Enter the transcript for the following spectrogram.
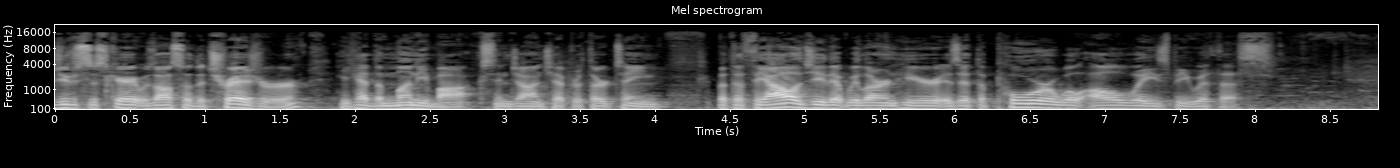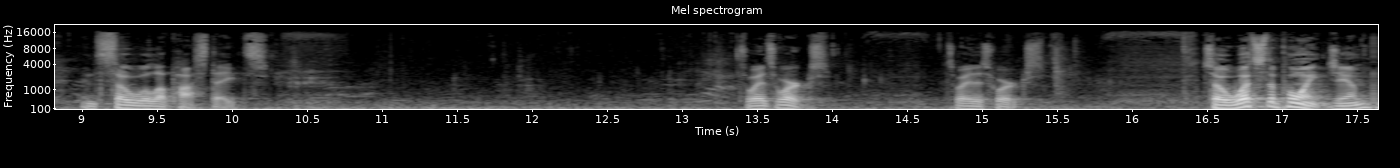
Judas Iscariot was also the treasurer. He had the money box in John chapter 13. But the theology that we learn here is that the poor will always be with us, and so will apostates. That's the way this works. That's the way this works. So, what's the point, Jim?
